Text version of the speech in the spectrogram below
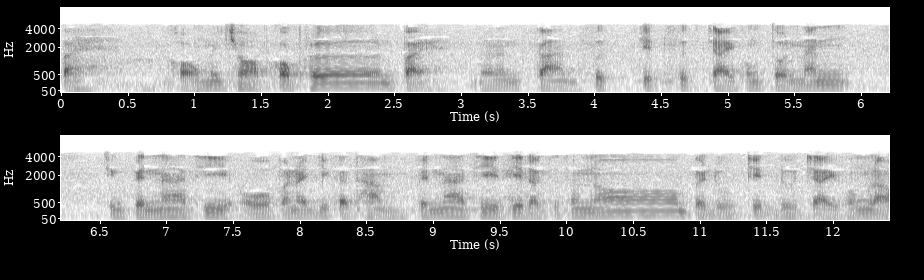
ไป ของไม่ชอบก็เพลินไป ดังนั้นการฝึกจิตฝึกใจของตนนั้น จึงเป็นหน้าที่โอปนยิกธรรม เป็นหน้าที่ที่เราจะต้องน้อมไปดูจิตดูใจของเรา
